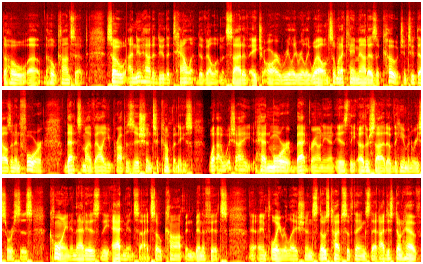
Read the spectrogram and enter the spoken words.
the whole uh, the whole concept. So I knew how to do the talent development side of HR really really well. And so when I came out as a coach in 2004, that's my value proposition to companies. What I wish I had more background in is the other side of the human resources coin, and that is the admin side. So, comp and benefits, uh, employee relations, those types of things that I just don't have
